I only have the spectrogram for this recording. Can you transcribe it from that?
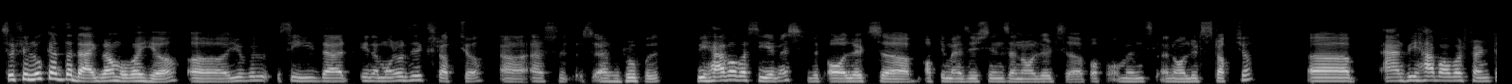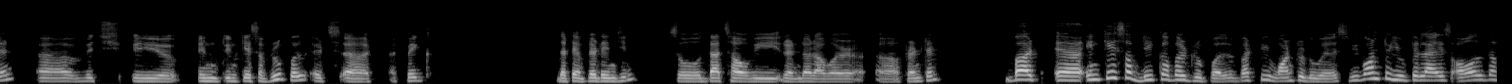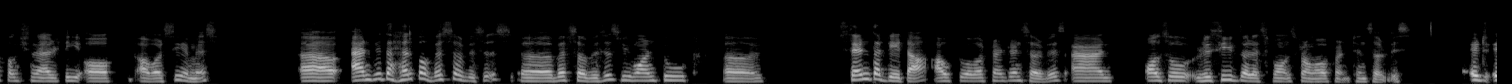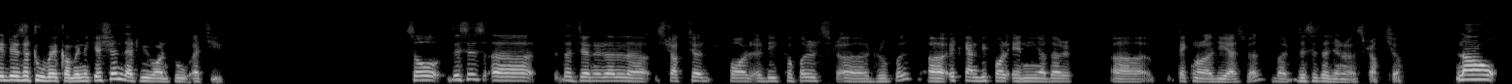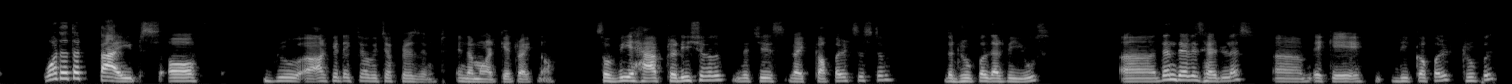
So if you look at the diagram over here, uh, you will see that in a monolithic structure uh, as, as Drupal, we have our CMS with all its uh, optimizations and all its uh, performance and all its structure. Uh, and we have our front end, uh, which in, in case of Drupal, it's a Twig, the template engine. So that's how we render our front end. But uh, in case of decoupled Drupal, what we want to do is we want to utilize all the functionality of our CMS. Uh, and with the help of web services, uh, web services, we want to uh, send the data out to our front-end service and also receive the response from our front-end service. It, it is a two-way communication that we want to achieve. So this is uh, the general uh, structure for a decoupled uh, Drupal. Uh, it can be for any other uh, technology as well, but this is the general structure. Now, what are the types of architecture which are present in the market right now? So we have traditional, which is like coupled system, the Drupal that we use. Uh, then there is headless, um, aka decoupled Drupal.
